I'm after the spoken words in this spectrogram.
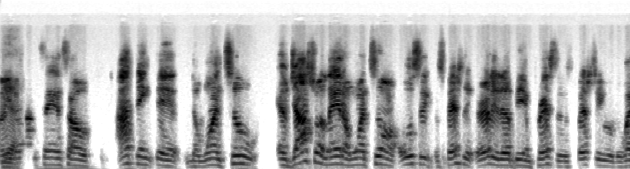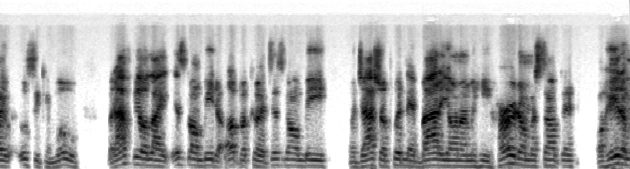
So you Yeah. know what I'm saying? So I think that the one two, if Joshua land on one two on Usyk, especially early, they'll be impressive, especially with the way Usyk can move. But I feel like it's gonna be the uppercuts. It's gonna be when Joshua putting that body on him and he hurt him or something, or hit him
